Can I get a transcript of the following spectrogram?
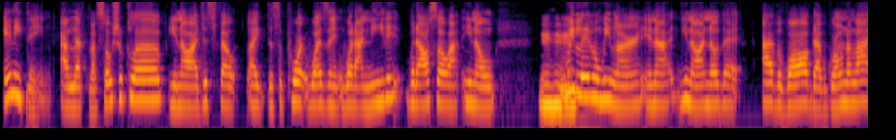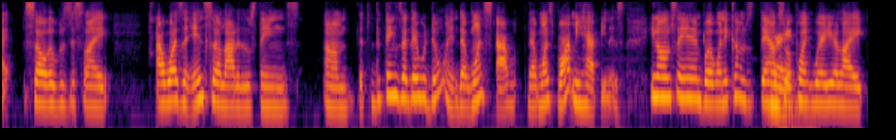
anything. I left my social club, you know, I just felt like the support wasn't what I needed, but also I, you know, we live and we learn and i you know i know that i've evolved i've grown a lot so it was just like i wasn't into a lot of those things um the, the things that they were doing that once i that once brought me happiness you know what i'm saying but when it comes down to a point where you're like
